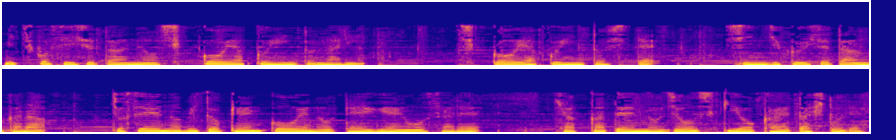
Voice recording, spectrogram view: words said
三越伊勢丹の執行役員となり、執行役員として新宿伊勢丹から女性の美と健康への提言をされ、百貨店の常識を変えた人です。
